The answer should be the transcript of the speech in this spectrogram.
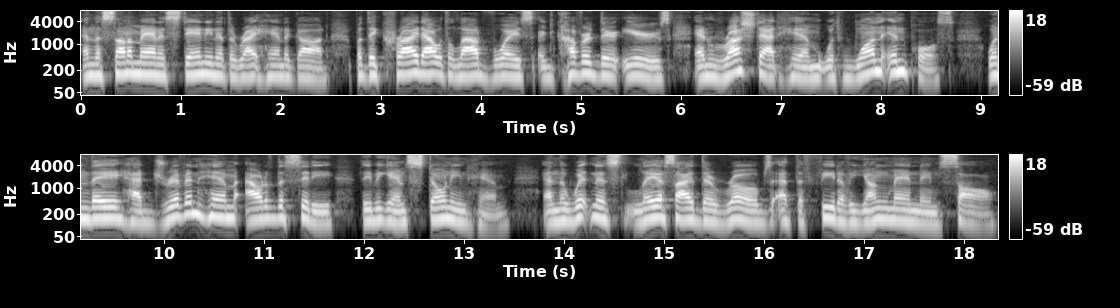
and the Son of Man is standing at the right hand of God. But they cried out with a loud voice and covered their ears and rushed at him with one impulse. When they had driven him out of the city, they began stoning him and the witness lay aside their robes at the feet of a young man named Saul.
